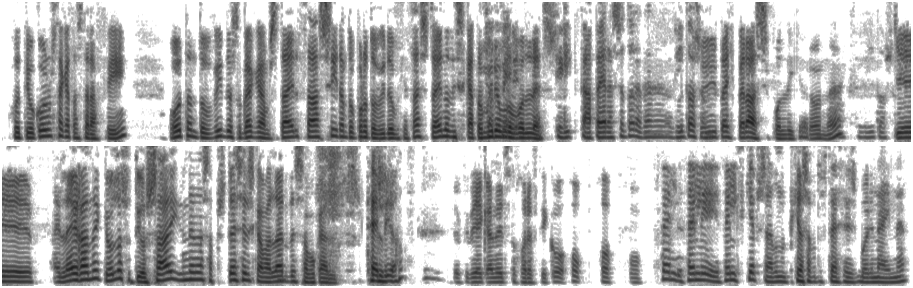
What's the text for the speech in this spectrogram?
ότι ο κόσμος θα καταστραφεί όταν το βίντεο στο Gangnam Style φτάσει, ήταν το πρώτο βίντεο που είχε φτάσει στο 1 δισεκατομμύριο Εκατομμύριο. προβολές. Τι, τα πέρασε τώρα, τα γλιτώσαμε. Ε, Τα έχει περάσει πολύ καιρό, ναι. Εντάξει, γλιτώσαμε. Και λέγανε κιόλας ότι ο Σάι είναι ένας από τους τέσσερις καβαλάριδες της αποκάλυψης. Τέλειο. Επειδή έκανε έτσι το χορευτικό. Χοπ, χοπ, χοπ. Θέλει, θέλει, θέλει σκέψη να δούμε ποιος από τους τέσσερις μπορεί να είναι.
